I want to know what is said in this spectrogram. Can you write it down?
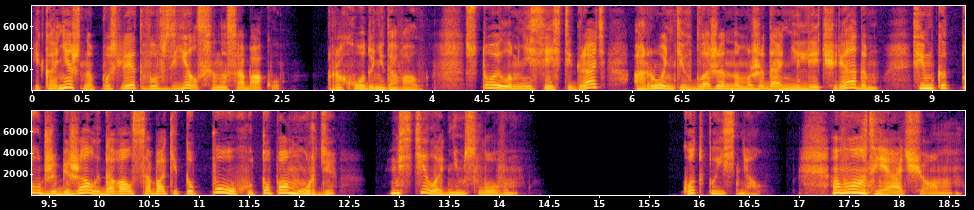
И, конечно, после этого взъелся на собаку. Проходу не давал. Стоило мне сесть играть, а Роньке в блаженном ожидании лечь рядом, Фимка тут же бежал и давал собаке то по уху, то по морде. Мстил одним словом. Кот пояснял. «Вот я о чем.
